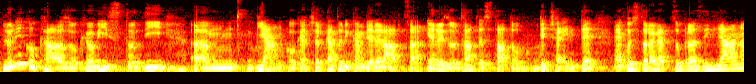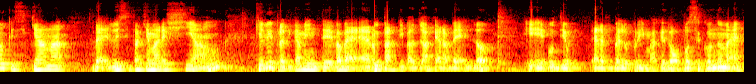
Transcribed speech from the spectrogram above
L'unico caso che ho visto di um, bianco che ha cercato di cambiare razza e il risultato è stato decente È questo ragazzo brasiliano che si chiama, beh lui si fa chiamare Xiang che lui praticamente, vabbè, era, lui partiva già che era bello e oddio era più bello prima che dopo secondo me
